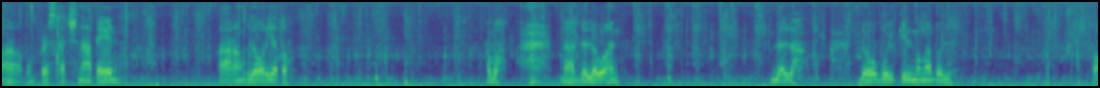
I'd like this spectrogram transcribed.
Ah, itong first catch natin. Parang Gloria to. Aba, nadalawahan. Dala. Double kill mga tol. 4.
